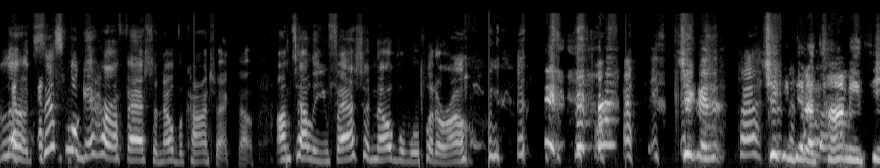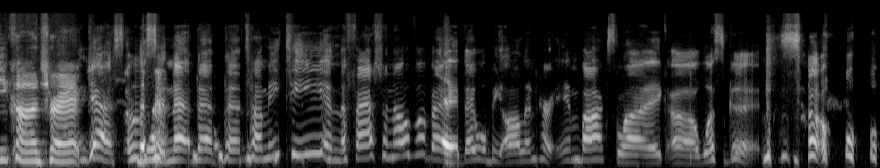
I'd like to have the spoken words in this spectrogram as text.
Look, sis will get her a Fashion Nova contract though. I'm telling you, Fashion Nova will put her on. she can she can get a Tommy T contract. Yes, listen, that that that Tommy T and the Fashion Nova, babe, they will be all in her inbox like, uh, what's good? so well,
